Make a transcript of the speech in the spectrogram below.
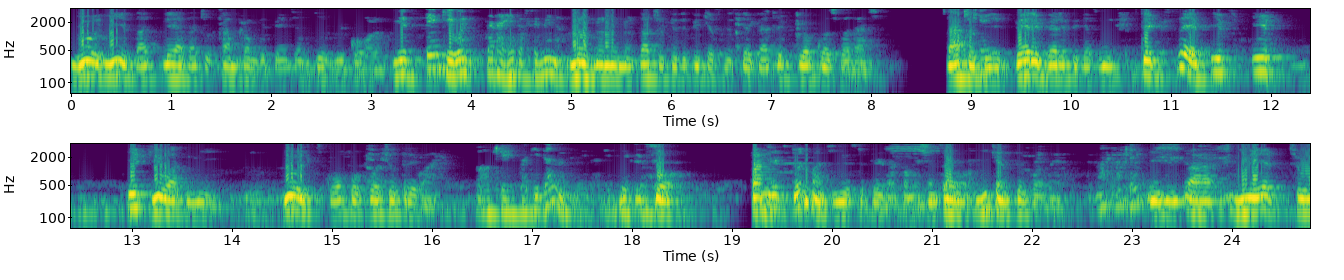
you, he is that player that will come from the bench and give you goals. You think he wants that ahead of Firmino? No, no, no, no. That would be the biggest mistake. That if Klopp goes for that, that would be a very, very biggest mistake. Except if if if you was me, you would go for four two three one. Okay, but he doesn't play that. He plays So, but it Dortmund he used to play that formation, so he can still go there. Okay. Uh, you have two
